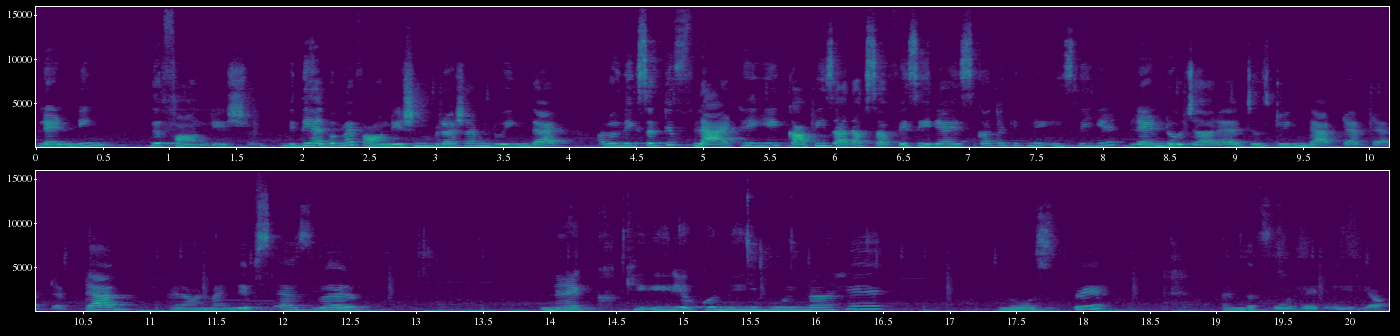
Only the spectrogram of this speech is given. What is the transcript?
blending the foundation with the help of my foundation brush I am doing that आप लोग देख सकते हो फ्लैट है ये काफ़ी ज़्यादा सरफेस एरिया है इसका तो कितने ईजिली ये ब्लेंड हो जा रहा है just doing dab dab dab dab dab around my lips as well neck की एरिया को नहीं भूलना है. नोज़ पे एंड द फोरहेड एरिया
